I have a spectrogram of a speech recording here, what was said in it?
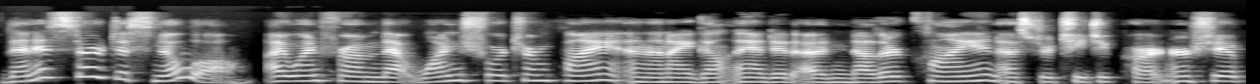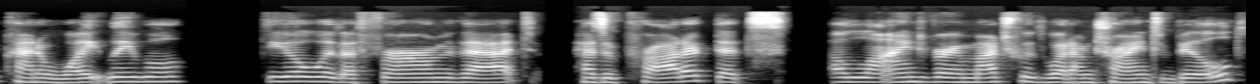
then it started to snowball. I went from that one short term client, and then I landed another client, a strategic partnership, kind of white label deal with a firm that has a product that's aligned very much with what I'm trying to build.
